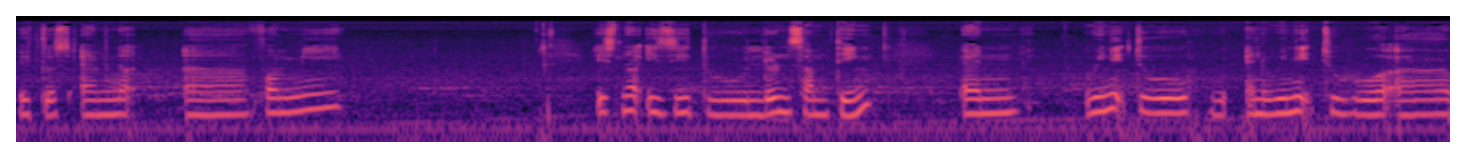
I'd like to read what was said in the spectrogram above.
because I'm not uh for me it's not easy to learn something and we need to and we need to uh,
